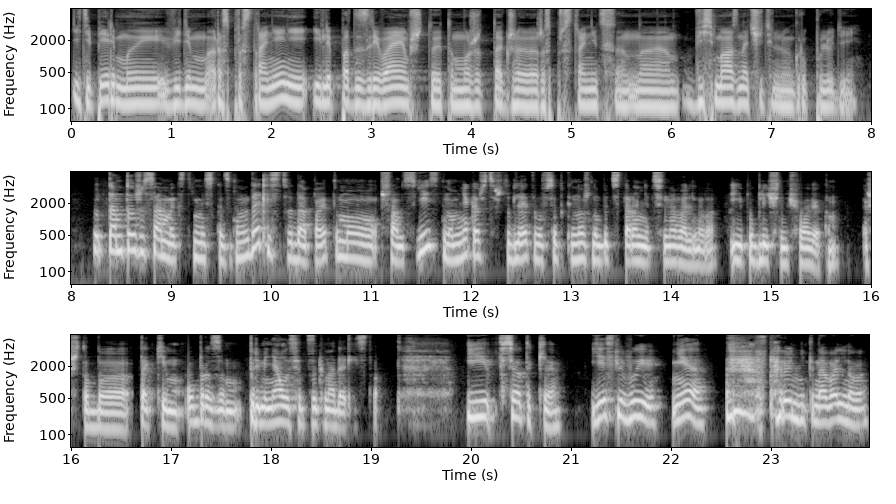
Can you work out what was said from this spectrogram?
И теперь мы видим распространение или подозреваем, что это может также распространяться распространиться на весьма значительную группу людей. Вот там тоже самое экстремистское законодательство, да, поэтому шанс есть, но мне кажется, что для этого все-таки нужно быть сторонницей Навального и публичным человеком, чтобы таким образом применялось это законодательство. И все-таки, если вы не сторонник Навального,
